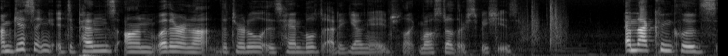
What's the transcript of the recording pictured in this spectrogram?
I'm guessing it depends on whether or not the turtle is handled at a young age, like most other species. And that concludes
